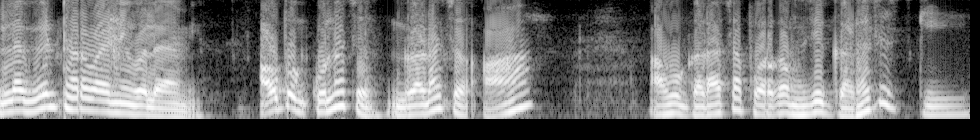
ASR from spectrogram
लगीन ठरवाय निघालोय आम्ही. अहो पण कोणाचं? गडाचं? आ? अहो गडाचा पोरगा म्हणजे गडाचच की.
